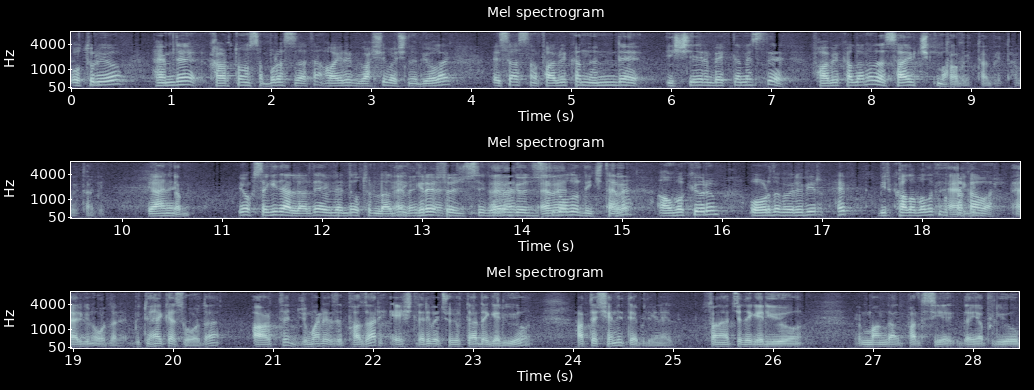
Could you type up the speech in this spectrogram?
oturuyor hem de kartonsa. Burası zaten ayrı bir başlı başına bir olay. Esasında fabrikanın önünde işçilerin beklemesi de fabrikalarına da sahip çıkmak. Tabii tabii tabii tabii. Yani Tabii. Yoksa giderlerdi evlerinde otururlardı. Evet, grev evet. sözcüsü, grev Evet, gözcüsü de evet, olurdu iki tane. evet. Ama bakıyorum orada böyle bir hep bir kalabalık Her mutlaka gün, var. Her gün orada. Bütün herkes orada. Artı cumartesi, pazar eşleri ve çocuklar da geliyor. Hatta şenlik de bile yani sanatçı da geliyor. Mangal partisi de yapılıyor.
